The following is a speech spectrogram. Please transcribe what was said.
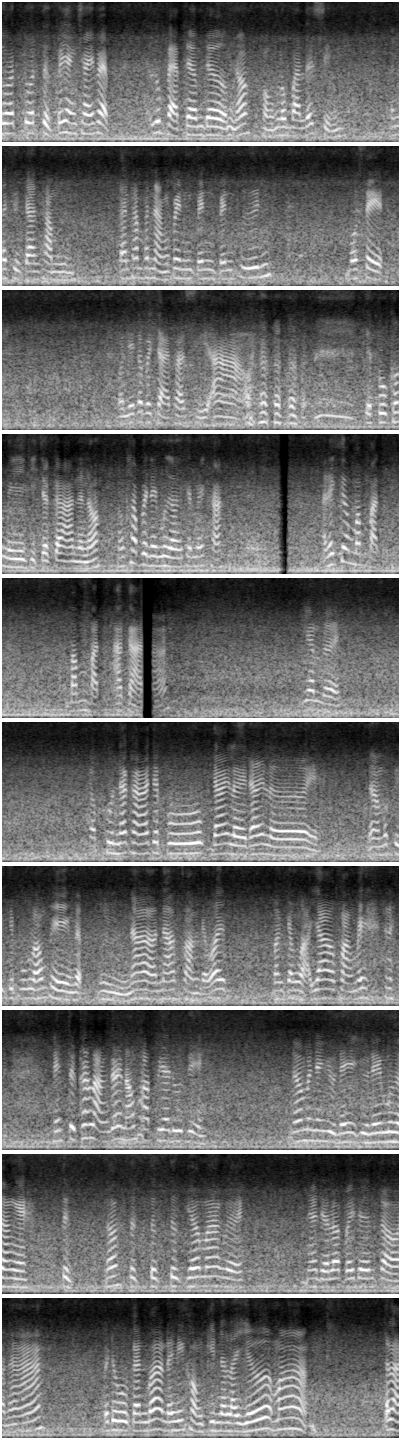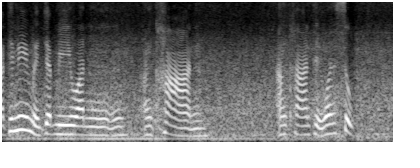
ตัวตัวตึกก็ยังใช้แบบรูปแบบเดิมๆเนาะของโรงพยาบาลเลิศศิลป์นั่นก็คือการทำการทำผนังเป็นเป็นเป็นพื้นโมเสสวันนี้ก็ไปจ่ายภาษีอ้าวเจ๊ปุ๊กเขามีกิจการนะเนาะต้องเข้าไปในเมืองใช่ไหมคะ อันนี้เครื่องบำบัดบำบัดอากาศ เยี่ยมเลย ขอบคุณนะคะเจ๊ปุ๊กได้เลยได้เลย นะเมื่อคืนเจ๊ปุ๊กร้องเพลงแบบอืมน่าน่าฟังแต่ว่าบางจังหวะยาวฟังไม่ เห็นตึกข้างหลังด้วยน้องพาเปียดูสิเนาะมันยังอยู่ในอยู่ในเมืองไงตึกเนาะตึกตึกตึกเยอะมากเลยเนี่ยเดี๋ยวเราไปเดินต่อนะ ไปดูกันว่าในนี้ของกินอะไรเยอะมาก ตลาดที่นี่เหมือนจะมีวันอังคาร อังคารถึงวันศุกร์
